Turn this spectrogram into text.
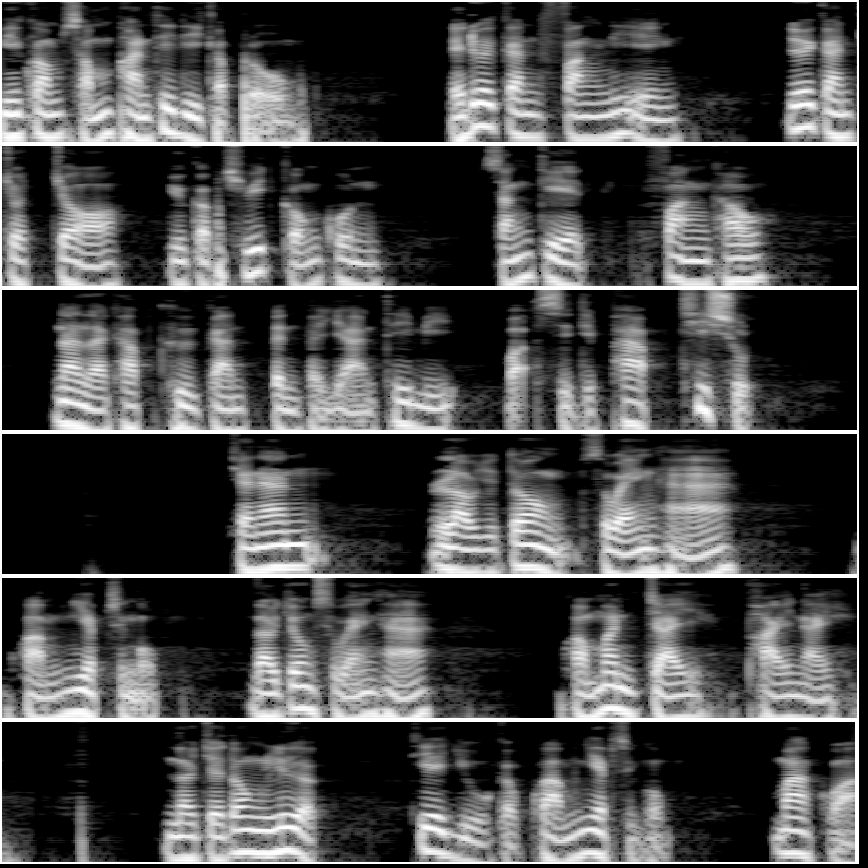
มีความสัมพันธ์ที่ดีกับพระองค์แต่ด้วยการฟังนี้เอง ด้วยการจดจ่ออยู่กับชีวิตของคน สังเกตฟังเขานั่นแหละครับคือการเป็นพยานที่มีประสิทธิภาพที่สุด ฉะนั้นเราจะต้องแสวงหาความเงียบสงบ เราต้องแสวงหา ความมั่นใจภายใน เราจะต้องเลือกที่จะอยู่กับความเงียบสงบมากกว่า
